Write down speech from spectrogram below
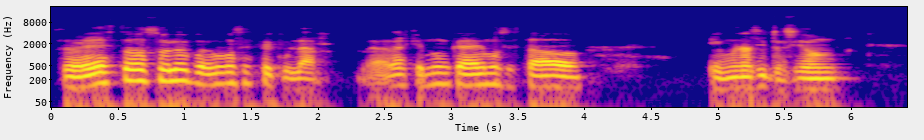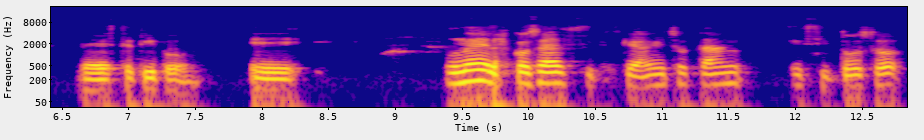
Sobre esto solo podemos especular. La verdad es que nunca hemos estado en una situación de este tipo. Eh, una de las cosas que han hecho tan exitoso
